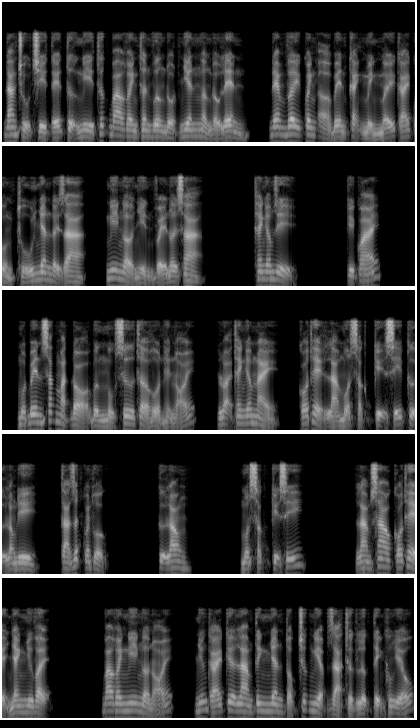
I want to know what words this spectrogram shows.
đang chủ trì tế tự nghi thức bao vanh thân vương đột nhiên ngẩng đầu lên, đem vây quanh ở bên cạnh mình mấy cái cuồng thú nhân đời ra, nghi ngờ nhìn về nơi xa. Thanh âm gì? Kỳ quái. Một bên sắc mặt đỏ bừng mục sư thở hồn hển nói, loại thanh âm này, có thể là một sặc kỵ sĩ cự long đi, ta rất quen thuộc. Cự long? Một sặc kỵ sĩ? Làm sao có thể nhanh như vậy? Bao anh nghi ngờ nói, những cái kia làm tinh nhân tộc chức nghiệp giả thực lực tỉnh không yếu,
